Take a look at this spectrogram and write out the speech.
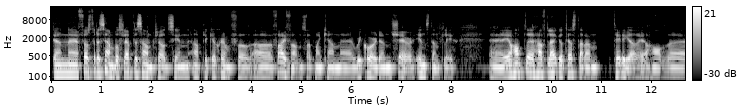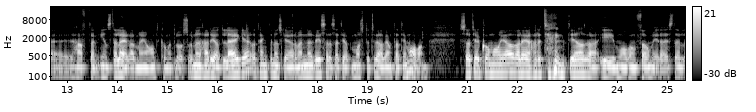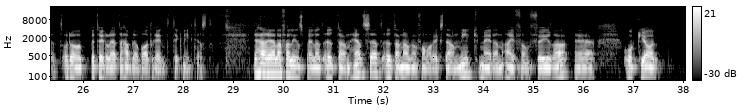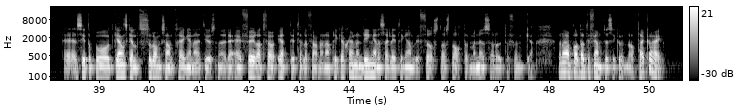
Den eh, 1 december släppte Soundcloud sin applikation för, uh, för iPhone så att man kan uh, record and share instantly. Uh, jag har inte haft läge att testa den tidigare. Jag har haft den installerad men jag har inte kommit loss. Och nu hade jag ett läge och tänkte nu ska jag göra det men nu visade det sig att jag måste tyvärr vänta till imorgon. Så att jag kommer att göra det jag hade tänkt göra imorgon förmiddag istället. Och då betyder det att det här blir bara ett rent tekniktest. Det här är i alla fall inspelat utan headset, utan någon form av extern mick med en iPhone 4. Eh, och jag eh, sitter på ett ganska så långsamt 3G-nät just nu. Det är 421 i telefonen. Applikationen dingade sig lite grann vid första starten men nu ser det ut att funka. Och nu har jag pratat i 50 sekunder. Tack och hej!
